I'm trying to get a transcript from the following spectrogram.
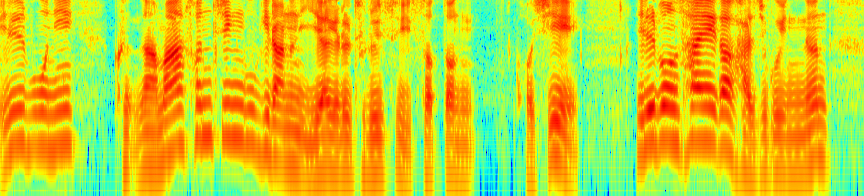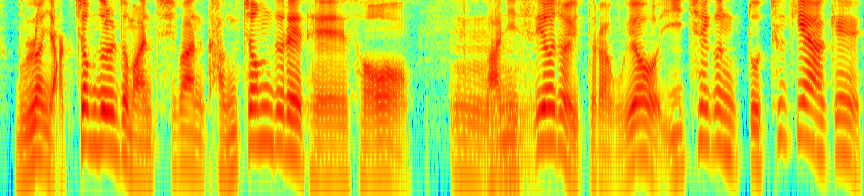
일본이 그나마 선진국이라는 이야기를 들을 수 있었던 것이 일본 사회가 가지고 있는 물론 약점들도 많지만 강점들에 대해서 많이 쓰여져 있더라고요. 이 책은 또 특이하게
